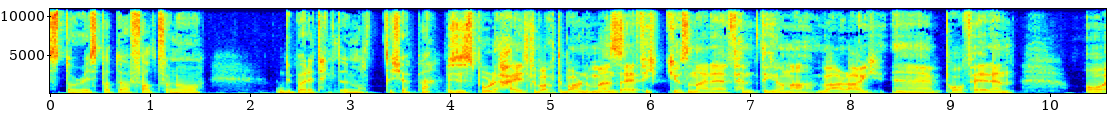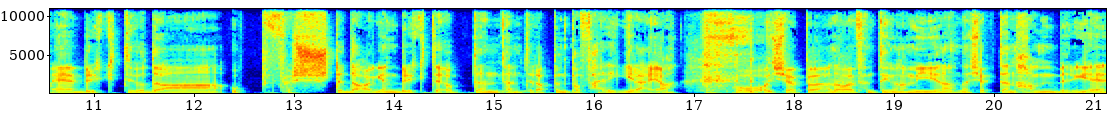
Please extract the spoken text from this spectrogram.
stories på at du har falt for noe du bare tenkte du måtte kjøpe? Hvis vi spoler helt tilbake til barndommen, så jeg fikk jo sånn her 50 kroner hver dag eh, på ferien. Og jeg brukte jo da opp første dagen brukte jeg opp den 50-lappen på ferggreia. på å kjøpe Da var jo 50 kroner mye, da. Da kjøpte jeg en hamburger.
